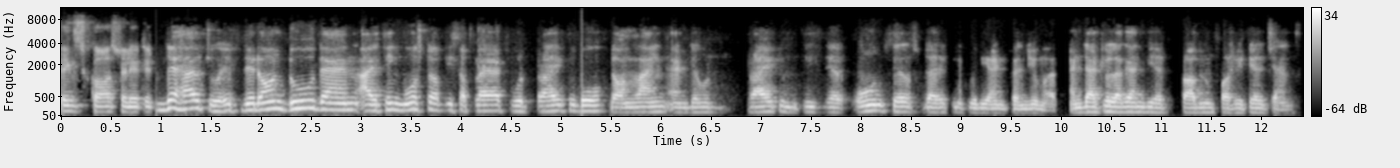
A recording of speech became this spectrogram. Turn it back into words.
fixed cost related. They have to. If they don't do, then I think most of the suppliers would try to go online and they would try to increase their own sales directly to the end consumer. And that will again be a problem for retail chains.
